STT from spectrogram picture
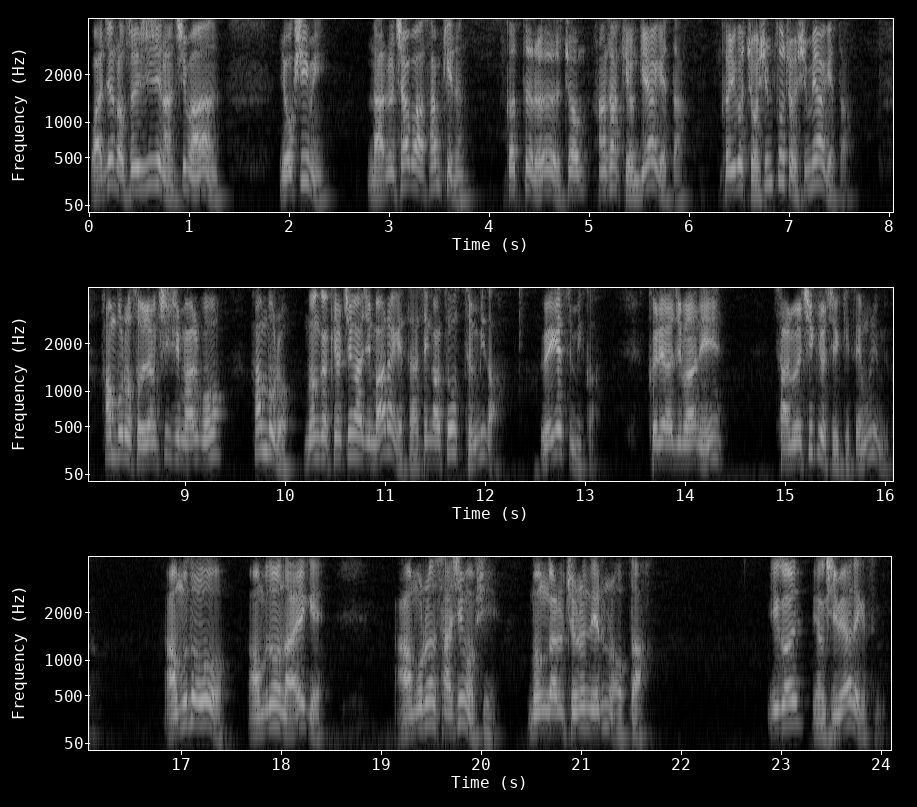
완전 없어지진 않지만 욕심이 나를 잡아 삼키는 것들을 좀 항상 경계해야겠다. 그리고 조심도 조심해야겠다. 함부로 도장치지 말고 함부로 뭔가 결정하지 말아야겠다 생각도 듭니다. 왜겠습니까? 그래야지만이 삶을 지킬 수 있기 때문입니다. 아무도 아무도 나에게 아무런 사심 없이 뭔가를 주는 일은 없다. 이걸 명심해야 되겠습니다.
